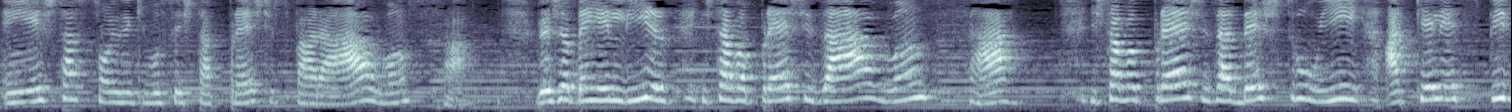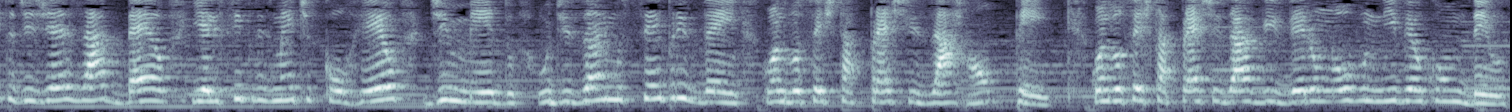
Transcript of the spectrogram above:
em estações em que você está prestes para avançar. Veja bem, Elias estava prestes a avançar estava prestes a destruir aquele espírito de Jezabel e ele simplesmente correu de medo. O desânimo sempre vem quando você está prestes a romper, quando você está prestes a viver um novo nível com Deus,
